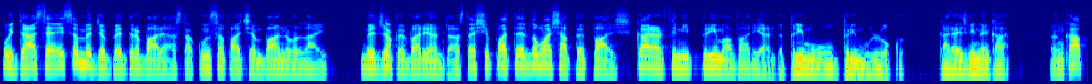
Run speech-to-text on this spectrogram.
Uite, astea, hai să mergem pe întrebarea asta, cum să facem bani online. Mergem da. pe varianta asta și poate luăm așa pe pași. Care ar fi prima variantă, primul, primul lucru care îți vine în cap? În cap,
